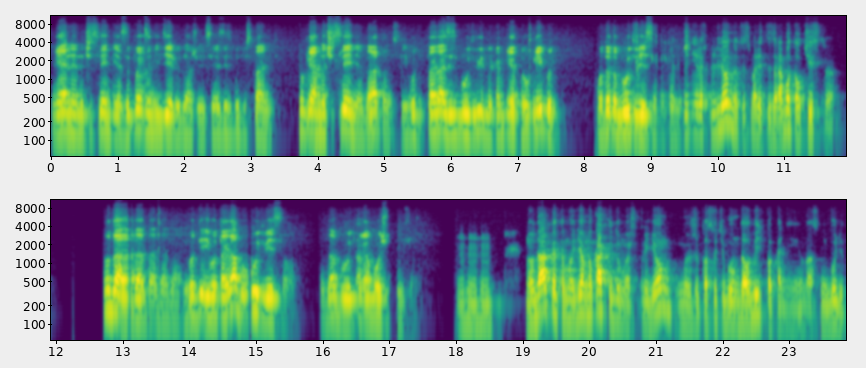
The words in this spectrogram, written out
реальное начисление ЗП за неделю даже, если я здесь буду ставить. Ну, прям начисление, да, то есть, и вот тогда здесь будет видно конкретную прибыль, вот это будет весело, конечно. Ты не распределенную, ты смотри, ты заработал чистую. Ну да, да, да, да, да. И вот, и вот тогда будет весело. Тогда будет да. прям очень весело. Угу. Ну да, к этому идем. Ну как ты думаешь, придем? Мы же, по сути, будем долбить, пока не, у нас не будет.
